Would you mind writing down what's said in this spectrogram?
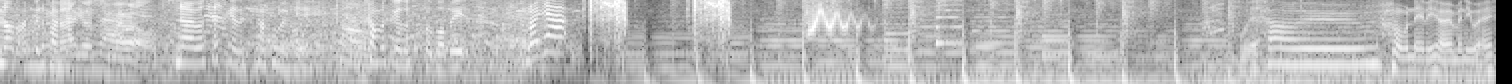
Not that I'm going to find Can I go somewhere there. else? No, we'll stay together because I'll come with you. Oh. Tom wants to go look at football boots. But not yet. Home. Oh, we're nearly home anyway.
